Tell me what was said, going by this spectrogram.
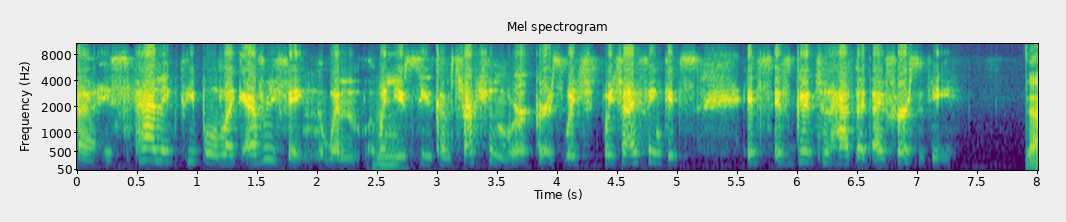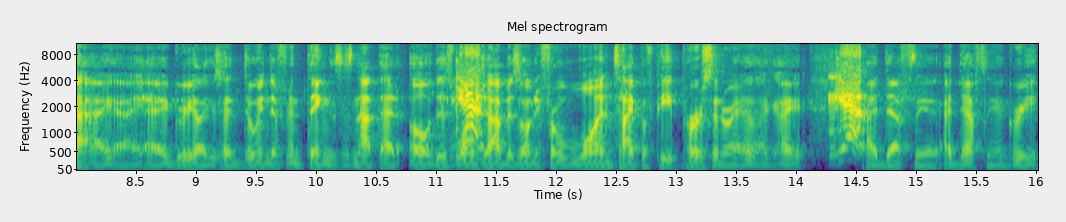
uh, Hispanic people, like everything. When when Mm. you see construction workers, which which I think it's it's it's good to have that diversity. Yeah, I, I, I agree. Like you said, doing different things. is not that oh, this one job is only for one type of pe- person, right? Like I, Yeah. I definitely, I definitely agree.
